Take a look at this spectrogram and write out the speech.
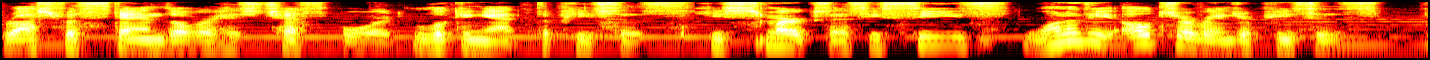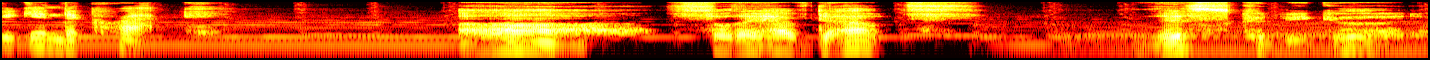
Rashva stands over his chessboard, looking at the pieces. He smirks as he sees one of the Ultra Ranger pieces begin to crack. Ah, so they have doubts. This could be good.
